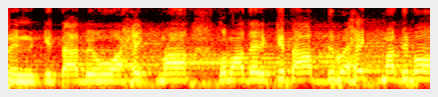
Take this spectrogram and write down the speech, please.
মিন কিতাবিন ওয়া হিকমা। তোমাদের কিতাব দিব, হিকমা দিব।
